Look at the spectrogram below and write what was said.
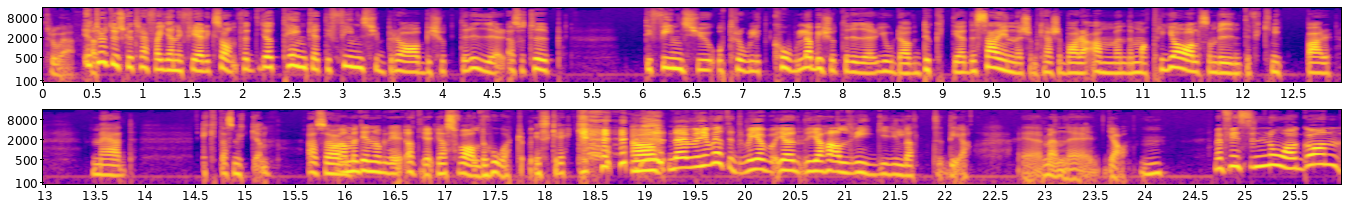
tror jag. Jag tror att du skulle träffa Jenny Fredriksson för jag tänker att det finns ju bra bijouterier. Alltså typ det finns ju otroligt coola bijouterier gjorda av duktiga designers som kanske bara använder material som vi inte förknippar med äkta smycken. Alltså, Ja men det är nog det att jag, jag svalde hårt i skräck. ja, Nej men jag vet inte men jag, jag, jag har aldrig gillat det. Eh, Men eh, ja. Mm. Men finns det någon,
